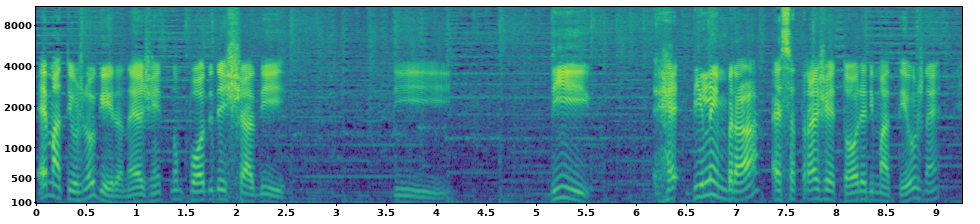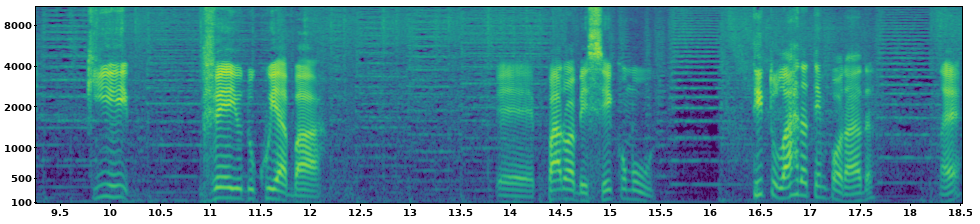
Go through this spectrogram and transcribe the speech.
é Matheus Nogueira, né? A gente não pode deixar de de de, de lembrar essa trajetória de Matheus, né? Que veio do Cuiabá é, para o ABC como titular da temporada, né?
